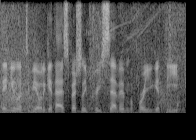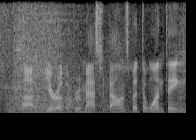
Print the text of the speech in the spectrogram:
Then you look to be able to get that, especially pre-7 before you get the uh, fear of a Brewmaster balance. But the one thing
